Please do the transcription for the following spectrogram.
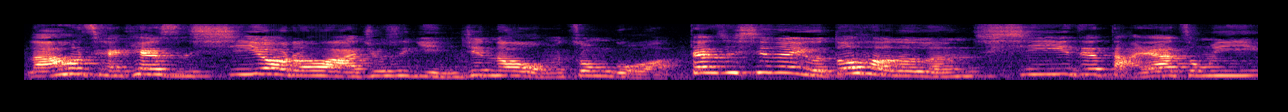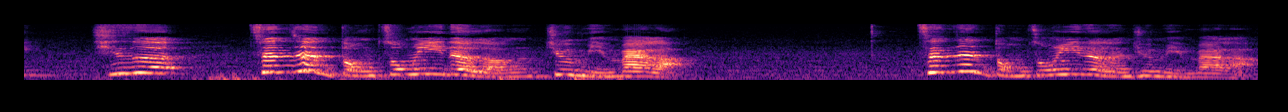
然后才开始西药的话，就是引进到我们中国。但是现在有多少的人西医在打压中医？其实真正懂中医的人就明白了，真正懂中医的人就明白了。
